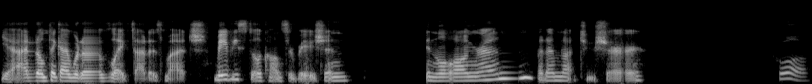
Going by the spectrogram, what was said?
yeah i don't think i would have liked that as much. Maybe still conservation in the long run, but I'm not too sure. Cool.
